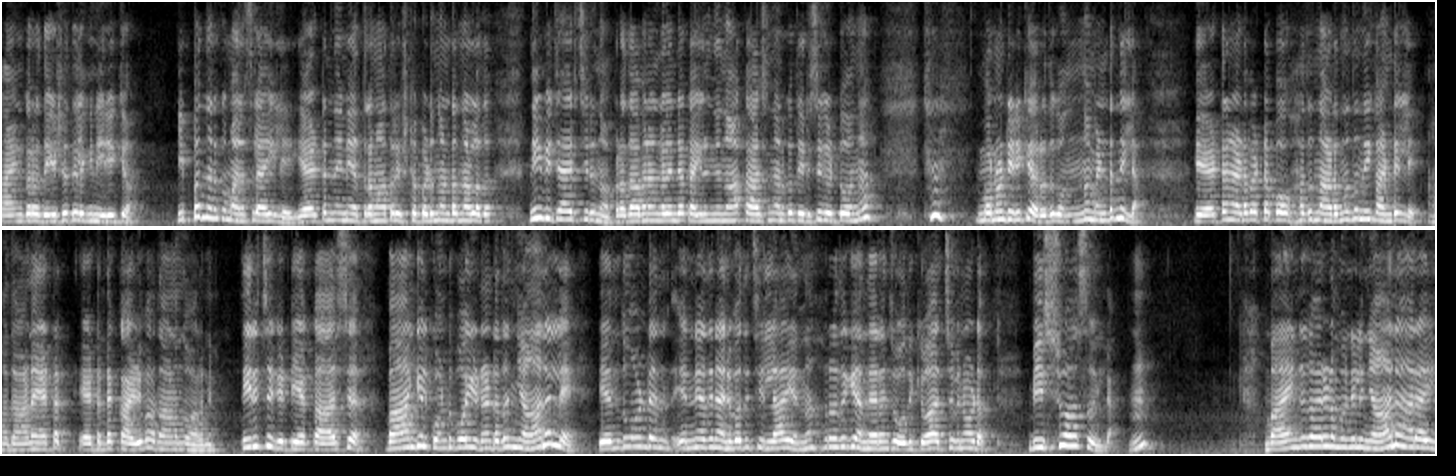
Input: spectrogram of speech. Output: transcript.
ഭയങ്കര ദേഷ്യത്തിൽ ഇങ്ങനെ ഇരിക്കുക ഇപ്പം നിനക്ക് മനസ്സിലായില്ലേ? ഏട്ടൻ നിന്നെ എത്രമാത്രം ഇഷ്ടപ്പെടുന്നുണ്ടെന്നുള്ളത്. നീ വിചാരിച്ചിരുന്നോ? പ്രതാപനങ്ങളിന്റെ കയ്യിൽ നിന്ന് ആ കാശ് നിനക്ക് തിരിച്ചു കിട്ടുമെന്ന്? പറഞ്ഞുകൊണ്ടിരിക്കുക ഋതുക മിണ്ടുന്നില്ല. ഏട്ടൻ ഇടപെട്ടപ്പോൾ അത് നടന്നത് നീ കണ്ടില്ലേ? അതാണ് ഏട്ടൻ. ഏട്ടന്റെ കഴിവ് അതാണെന്ന് പറഞ്ഞു. തിരിച്ചു കിട്ടിയ കാശ് ബാങ്കിൽ കൊണ്ടുപോയി ഇടേണ്ടത് ഞാനല്ലേ? എന്തുകൊണ്ട് എന്നെ അതിന് അനുവദിച്ചില്ല എന്ന് ഋതുക അന്നേരം ചോദിക്കുക അച്ചുവിനോട് വിശ്വാസമില്ല? ബാങ്കുകാരുടെ മുന്നിൽ ഞാൻ ആരായി?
